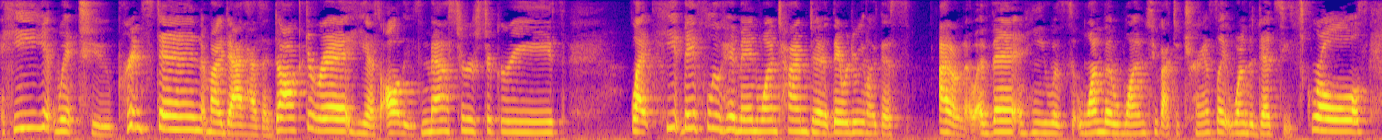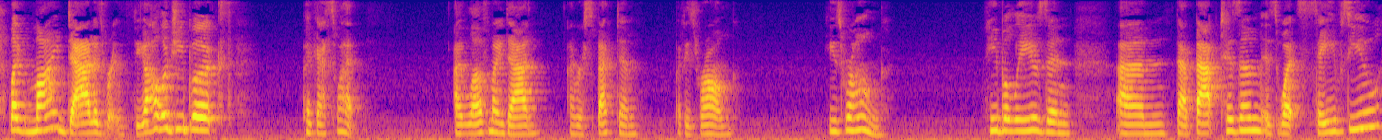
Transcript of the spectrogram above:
he went to Princeton. My dad has a doctorate. He has all these master's degrees. Like he they flew him in one time to they were doing like this I don't know, event, and he was one of the ones who got to translate one of the Dead Sea Scrolls. Like, my dad has written theology books, but guess what? I love my dad, I respect him, but he's wrong. He's wrong. He believes in um, that baptism is what saves you.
